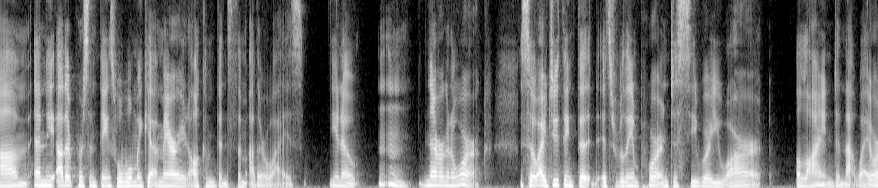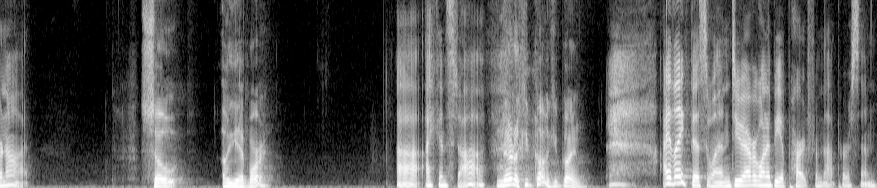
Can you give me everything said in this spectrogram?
Um, and the other person thinks, well, when we get married, I'll convince them otherwise. You know, never going to work. So I do think that it's really important to see where you are aligned in that way or not. So, oh, you have more? Uh, I can stop. No, no, keep going, keep going. I like this one. Do you ever want to be apart from that person?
